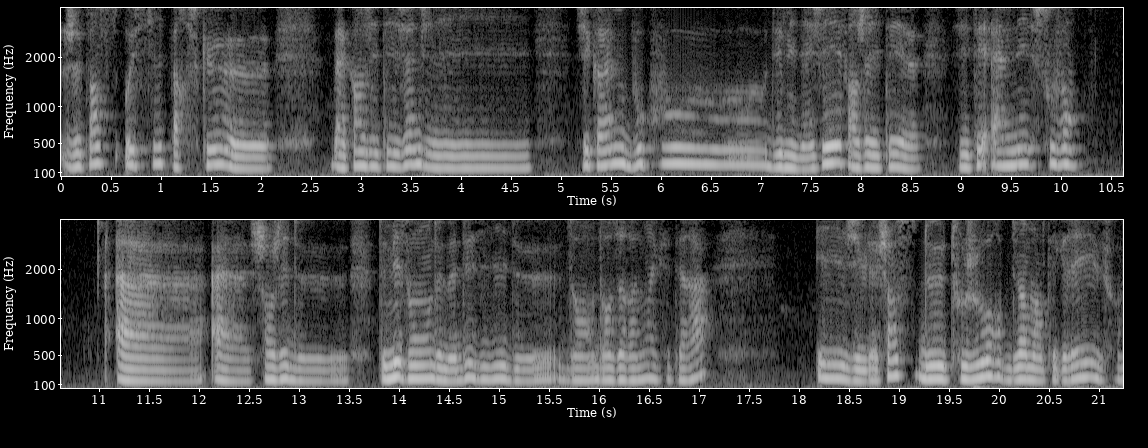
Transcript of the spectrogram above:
Je pense aussi parce que bah, quand j'étais jeune, j'ai j'ai quand même beaucoup déménagé. Enfin, j'ai été, euh, été amenée souvent à, changer de, maison, de mode de vie, de, d'en- d'environnement, etc. Et j'ai eu la chance de toujours bien m'intégrer. Enfin,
